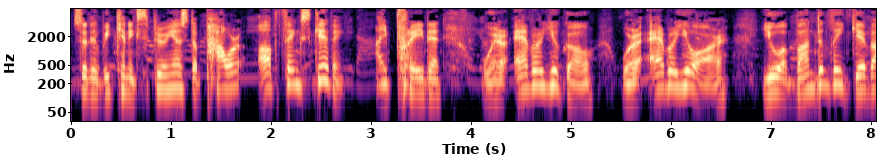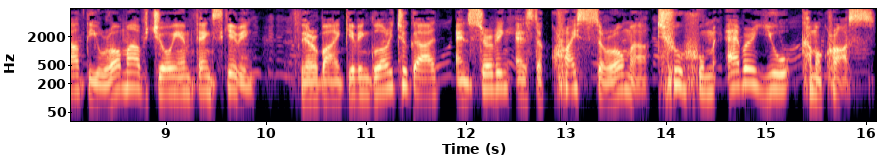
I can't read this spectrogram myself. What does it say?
so that we can experience the power of thanksgiving. I pray that wherever you go, wherever you are, you abundantly give out the aroma of joy and thanksgiving, thereby giving glory to God and serving as the Christ's aroma to whomever you come across.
